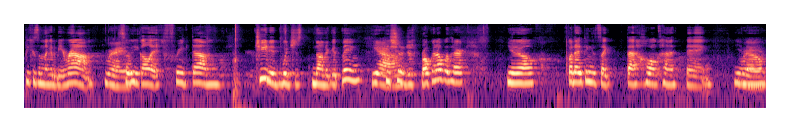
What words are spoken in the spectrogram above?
because I'm not gonna be around. Right. So he got like freaked out and cheated, which is not a good thing. Yeah. He should have just broken up with her, you know. But I think it's like that whole kind of thing, you know.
